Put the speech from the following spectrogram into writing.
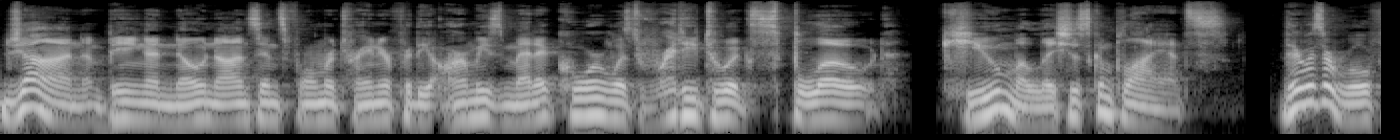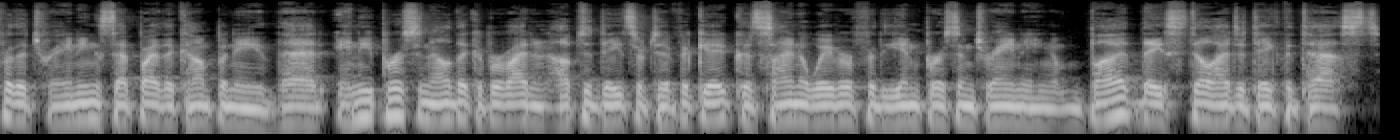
John, being a no nonsense former trainer for the Army's Medic Corps, was ready to explode. Cue malicious compliance. There was a rule for the training set by the company that any personnel that could provide an up to date certificate could sign a waiver for the in person training, but they still had to take the test.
